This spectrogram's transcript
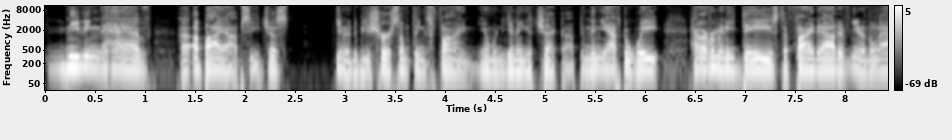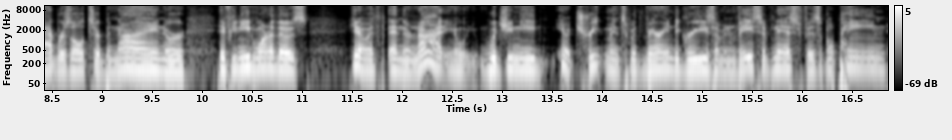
needing to have a biopsy just you know to be sure something's fine you know when you're getting a checkup and then you have to wait however many days to find out if you know the lab results are benign or if you need one of those you know and they're not you know would you need you know treatments with varying degrees of invasiveness physical pain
